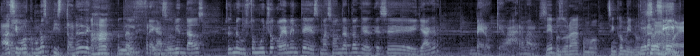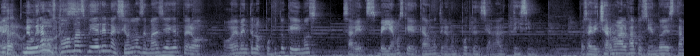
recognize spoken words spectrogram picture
Ah, sí, bueno, como unos pistones de Ajá, unos fregazos Ujú. bien dados. Entonces me gustó mucho. Obviamente es más underdog que ese Jagger, pero qué bárbaro. Sí, pues dura como 5 minutos. Dura- sí, Buena, me, me hubiera pobres. gustado más ver en acción los demás Jäger, pero obviamente lo poquito que vimos, sabe- veíamos que cada uno tenía un potencial altísimo. O sea, Dicherno Alpha, pues siendo esta,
